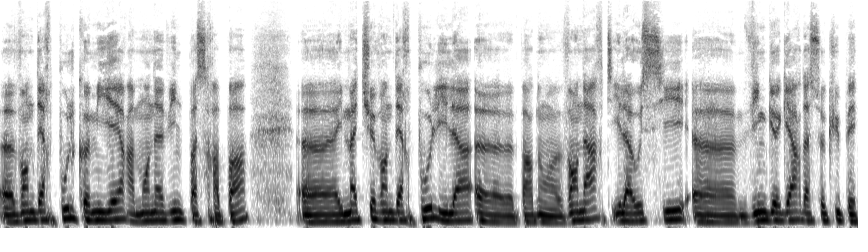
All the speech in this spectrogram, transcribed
euh, Van Der Poel comme hier, à mon avis, ne passera pas. Euh, et Mathieu Van Der Poel, il a, euh, pardon, Van Aert, il a aussi euh, Vingegaard à s'occuper.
